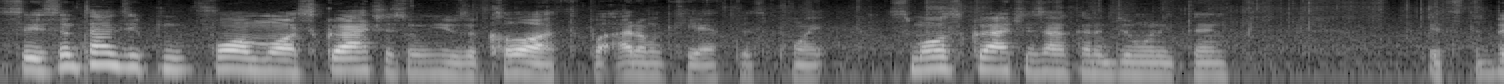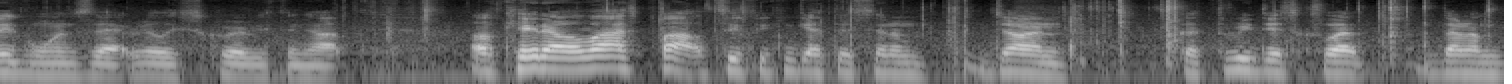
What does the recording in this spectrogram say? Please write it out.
See, sometimes you can form more scratches when you use a cloth, but I don't care at this point. Small scratches aren't going to do anything. It's the big ones that really screw everything up. Okay, now the last part. Let's see if we can get this in them done. Got three discs left. Then I'm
